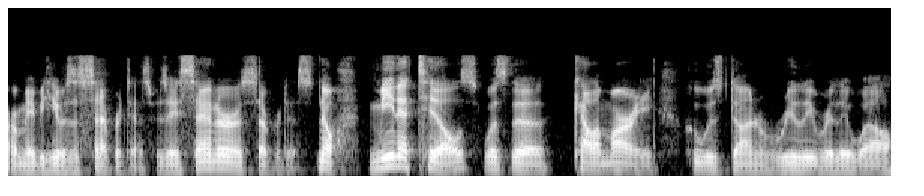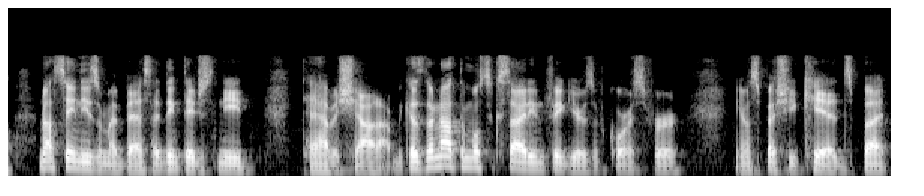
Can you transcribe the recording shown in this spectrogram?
or maybe he was a separatist. Was he a senator or a separatist? No, Meena Tills was the calamari who was done really, really well. I'm not saying these are my best. I think they just need to have a shout out because they're not the most exciting figures, of course, for you know, especially kids. But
